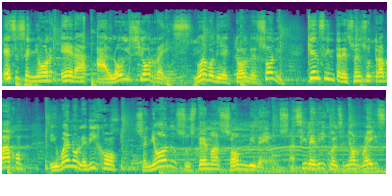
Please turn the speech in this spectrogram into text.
Ese señor era Aloisio Reis, nuevo director de Sony, quien se interesó en su trabajo. Y bueno, le dijo, señor, sus temas son videos. Así le dijo el señor Reis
